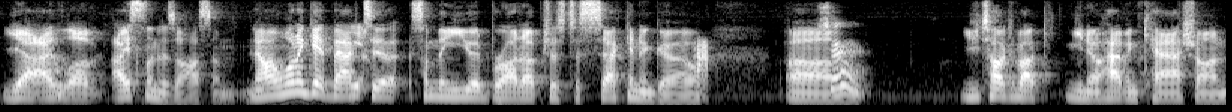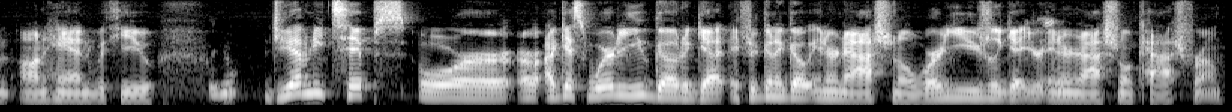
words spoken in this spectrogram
Yeah, I love Iceland is awesome. Now I want to get back yeah. to something you had brought up just a second ago. Um, sure you talked about you know having cash on on hand with you. Mm-hmm. Do you have any tips, or or I guess where do you go to get if you're going to go international? Where do you usually get your international cash from?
